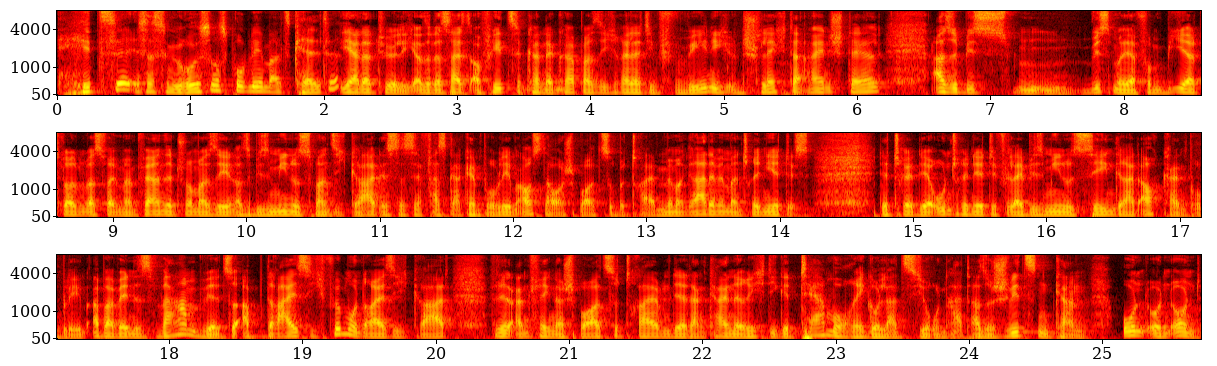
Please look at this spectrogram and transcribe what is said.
Hitze, ist das ein größeres Problem als Kälte? Ja, natürlich. Also das heißt, auf Hitze kann der Körper sich relativ wenig und schlechter einstellen. Also bis, wissen wir ja vom Biathlon, was wir immer im Fernsehen schon mal sehen, also bis minus 20 Grad ist das ja fast gar kein Problem, Ausdauersport zu betreiben. Wenn man, gerade wenn man trainiert ist. Der, der Untrainierte vielleicht bis minus 10 Grad auch kein Problem. Aber wenn es warm wird, so ab 30, 35 Grad, für den Anfänger Sport zu treiben, der dann keine richtige Thermoregulation hat, also schwitzen kann und, und, und.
